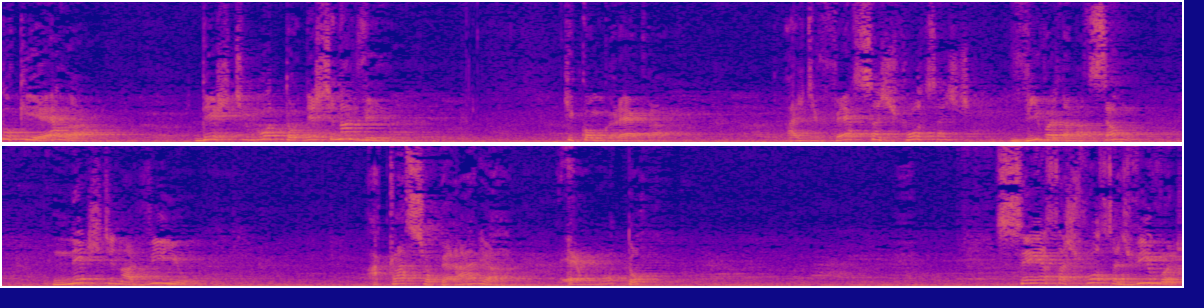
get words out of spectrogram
Porque ela, deste motor, deste navio, que congrega as diversas forças vivas da nação, neste navio, a classe operária é o motor. Sem essas forças vivas,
